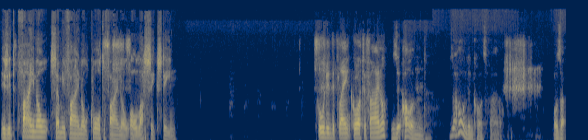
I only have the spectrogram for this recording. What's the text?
Is it final, semi final, quarter final, or last 16? Who did they play in quarter final? Was it Holland? Was it Holland in quarter final? Or was that?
